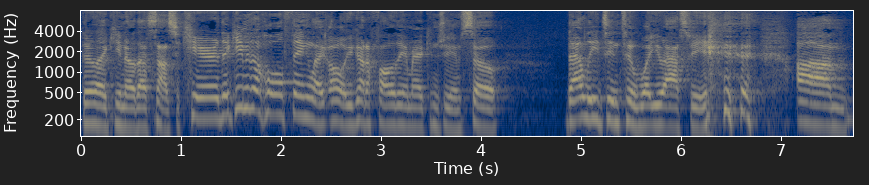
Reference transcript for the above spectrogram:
they're like, you know, that's not secure. They gave me the whole thing like, oh, you got to follow the American dream. So that leads into what you asked me. um,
